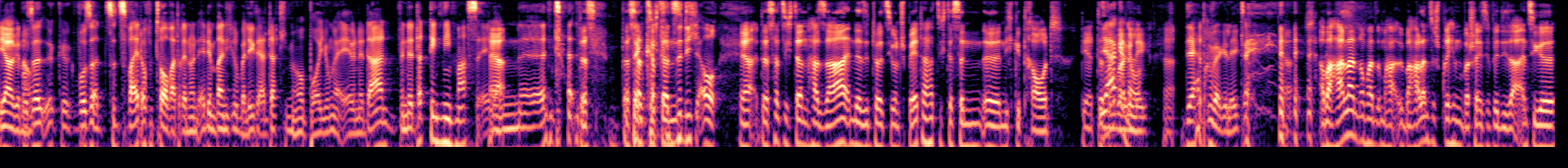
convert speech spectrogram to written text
Ja, Wo, genau. sie, wo sie zu zweit auf den Torwart rennen und er den Ball nicht rüberlegt. Da dachte ich mir, oh, boah, Junge, ey, wenn du da, wenn du das Ding nicht machst, ey, Ja. dann, äh, dann, Das, das dann hat sich köpfen dann, sie dich auch. ja, das hat sich dann Hazard in der Situation später hat sich das dann äh, nicht getraut. Der hat dann Ja, nochmal genau. gelegt. Ja. Der hat rübergelegt. Ja. Aber Haaland, nochmal um Ha- über Haaland zu sprechen, wahrscheinlich sind wir dieser einzige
